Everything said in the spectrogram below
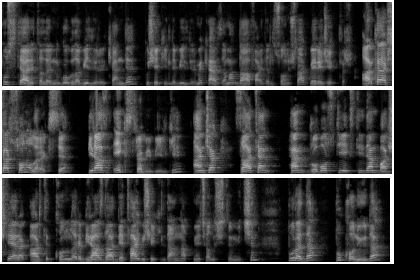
Bu site haritalarını Google'a bildirirken de bu şekilde bildirmek her zaman daha faydalı sonuçlar verecektir. Arkadaşlar son olarak ise biraz ekstra bir bilgi ancak zaten hem robots.txt'den başlayarak artık konuları biraz daha detay bir şekilde anlatmaya çalıştığım için burada bu konuyu da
